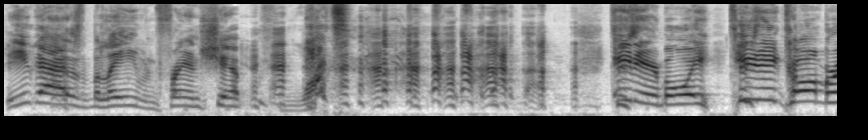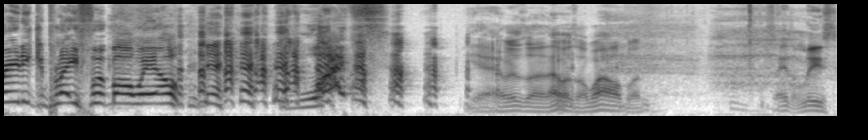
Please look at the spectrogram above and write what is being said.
Do you guys believe in friendship? what? hey there, boy. You think Tom Brady can play football well? what? Yeah, it was a, that was a wild one, to say the least.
